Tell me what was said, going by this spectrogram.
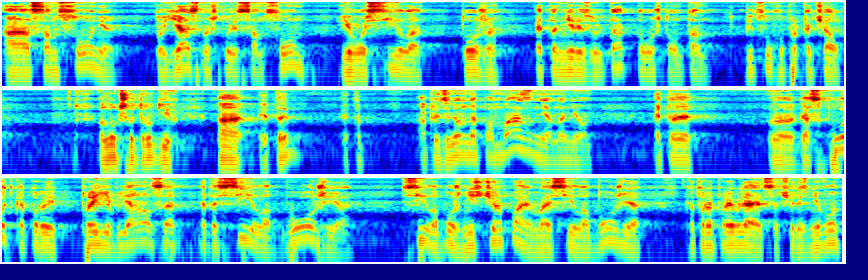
о Самсоне, то ясно, что и Самсон, его сила тоже, это не результат того, что он там бицуху прокачал лучше других, а это, это определенное помазание на нем. Это э, Господь, который проявлялся, это сила Божья, сила Божья, неисчерпаемая сила Божья, которая проявляется через него,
